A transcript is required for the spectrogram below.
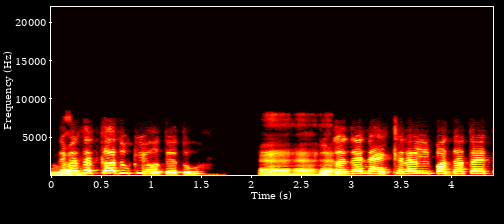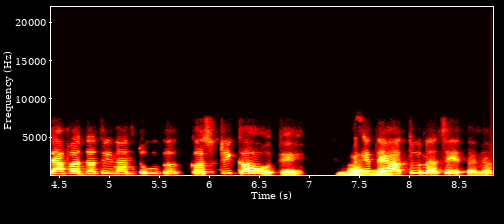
ते म्हणतात का दुःखी होते तू? हा हा हा. तुझं जे नॅचरल पद्धत आहे त्या पद्धतीनं तू कष्टी का होते? म्हणजे ते बरोबर आतूनच येतं ना.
